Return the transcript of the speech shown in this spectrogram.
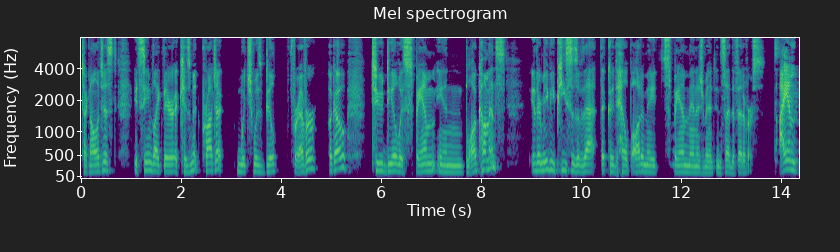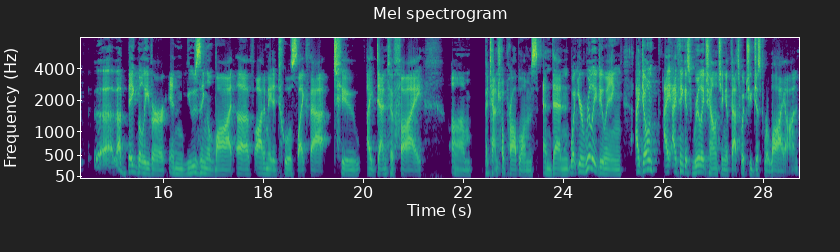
technologists, it seemed like their Akismet project, which was built forever ago to deal with spam in blog comments, there may be pieces of that that could help automate spam management inside the Fediverse. I am uh, a big believer in using a lot of automated tools like that to identify um, potential problems. And then what you're really doing, I don't, I, I, think it's really challenging if that's what you just rely on.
